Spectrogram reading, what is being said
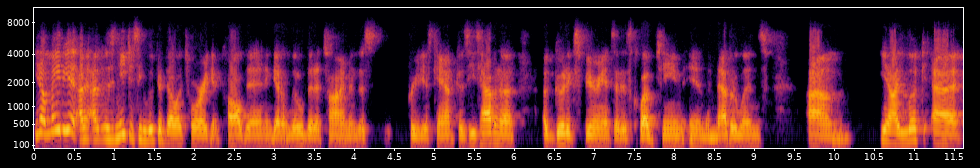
you know, maybe I, I, it was neat to see Luca de la Torre get called in and get a little bit of time in this previous camp because he's having a, a good experience at his club team in the Netherlands. Um, you know, I look at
